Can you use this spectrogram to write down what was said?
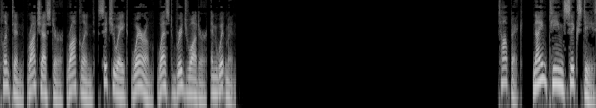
Plympton, Rochester, Rockland, Scituate, Wareham, West Bridgewater, and Whitman. Topic 1960s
